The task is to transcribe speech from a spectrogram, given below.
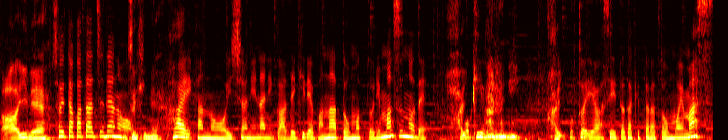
ああいいね。そういった形でのぜひね。はいあの一緒に何かできればなと思っておりますので、はい。お気軽にはい。お問い合わせいただけたらと思います。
